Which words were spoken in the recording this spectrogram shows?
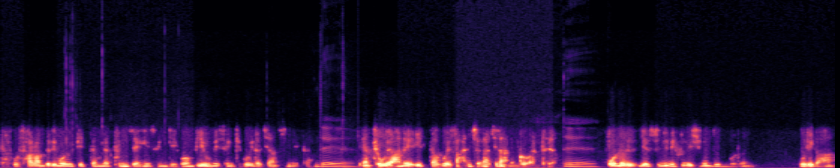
결국 사람들이 모였기 때문에 분쟁이 생기고 미움이 생기고 이러지 않습니까? 네. 그냥 교회 안에 있다고 해서 안전하지는 않은 것 같아요. 네. 오늘 예수님이 흘리시는 눈물은 우리가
